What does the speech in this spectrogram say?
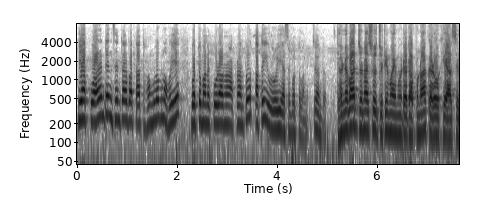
সেয়া কোৱাৰেণ্টাইন চেণ্টাৰ বা তাত সংলগ্ন হৈয়ে বৰ্তমানে কৰোণাৰ আক্ৰান্ত তাতেই ৰৈ আছে বৰ্তমানে। জয়ন্ত। ধন্যবাদ জনাইছো জ্যোতিময় মুহূৰ্তত আপোনাক আৰু সেয়া আছিল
